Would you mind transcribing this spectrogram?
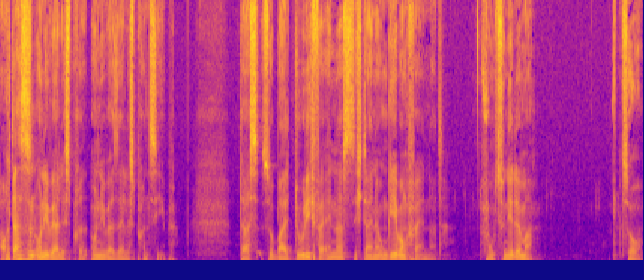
Auch das ist ein universelles Prinzip, dass sobald du dich veränderst, sich deine Umgebung verändert. Funktioniert immer. So,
